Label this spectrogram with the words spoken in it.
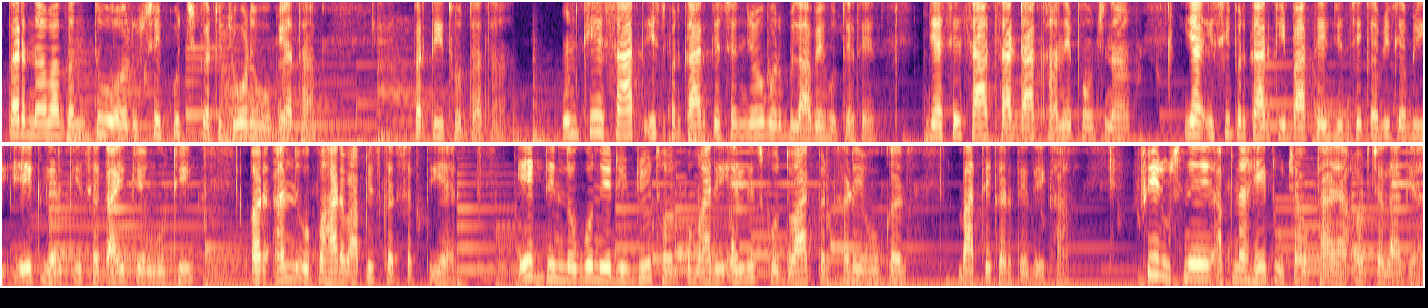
पर नवागंतु और उससे कुछ गठजोड़ हो गया था, प्रतीत होता था। उनके साथ इस प्रकार के संयोग और बुलावे होते थे, जैसे साथ साथ डाक खाने पहुँचना या इसी प्रकार की बातें जिनसे कभी कभी एक लड़की सगाई की अंगूठी और अन्य उपहार वापस कर सकती है। एक दिन लोगों ने रिड्यूथ और कुमारी एलिस को द्वार पर खड़े होकर बातें करते देखा। फिर उसने अपना हेट ऊँचा उठाया और चला गया,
